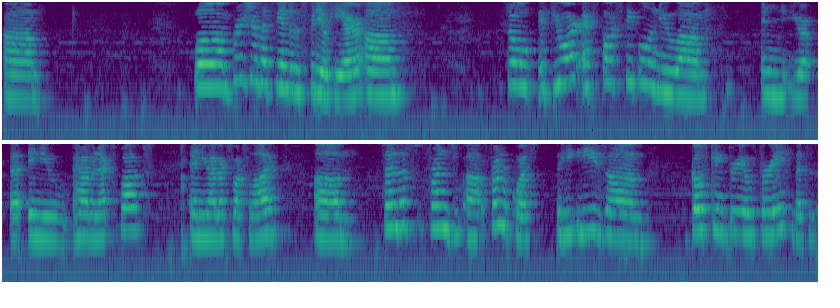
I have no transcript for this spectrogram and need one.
um? I'm pretty sure that's the end of this video here. Um, so if you are Xbox people and you um, and you're uh, and you have an Xbox and you have Xbox Live, um, send us friends uh, friend request. He, he's um, Ghost King three hundred three. That's his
